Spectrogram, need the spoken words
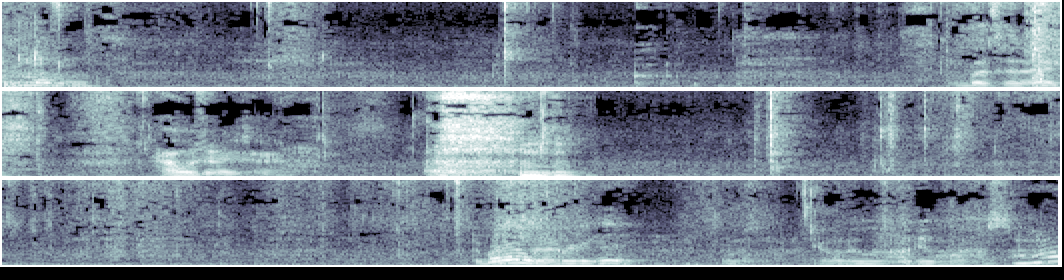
three more wings. But today, how was your day today? It that was pretty good. It was. It was. It was. Mm-hmm.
